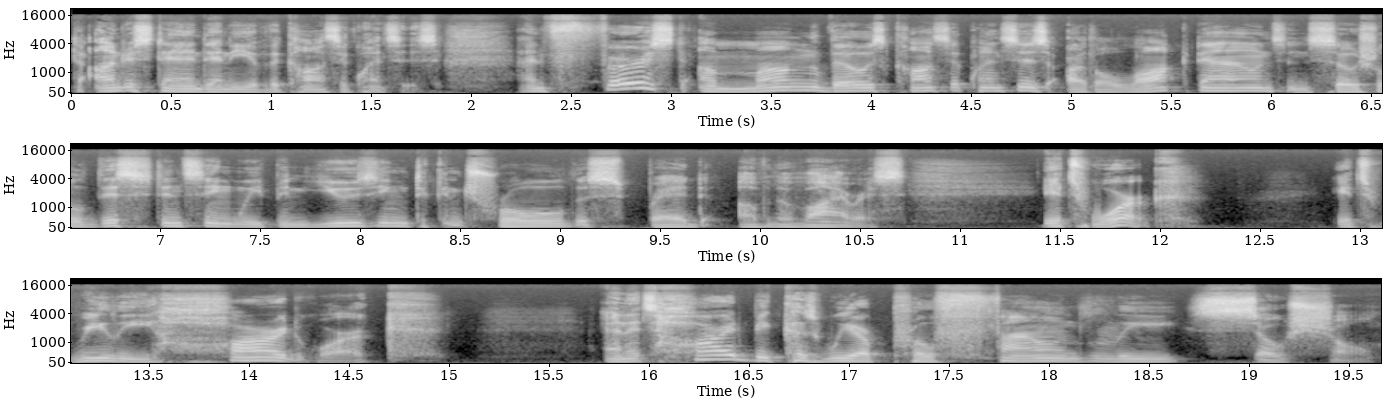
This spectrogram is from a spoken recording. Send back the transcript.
to understand any of the consequences. And first among those consequences are the lockdowns and social distancing we've been using to control the spread of the virus. It's work. It's really hard work. And it's hard because we are profoundly social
